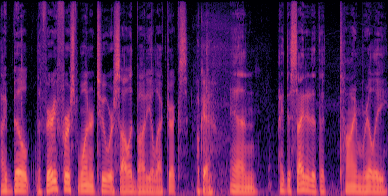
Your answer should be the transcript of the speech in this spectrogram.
I built the very first one or two were solid body electrics, Okay. and I decided at the time really.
